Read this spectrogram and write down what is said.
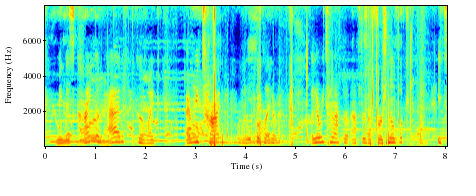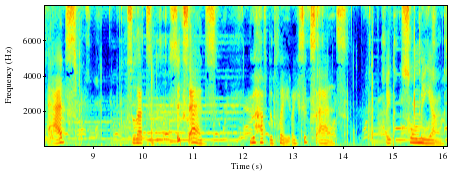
I mean, it's kind of bad because like every time you do a notebook, like every, like every time after after the first notebook, it's ads. So that's six ads. You have to play like six ads, like so many ads,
